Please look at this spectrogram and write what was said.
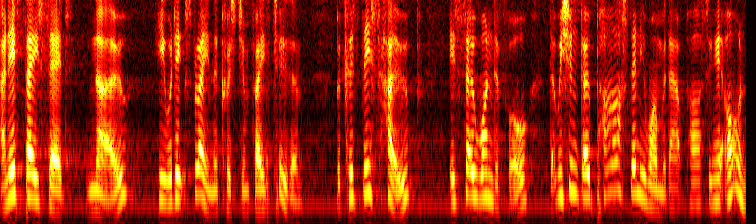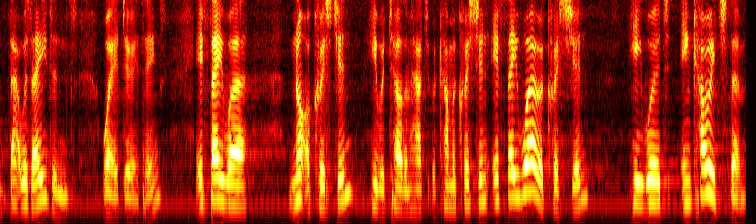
And if they said no, he would explain the Christian faith to them. Because this hope is so wonderful that we shouldn't go past anyone without passing it on. That was Aidan's way of doing things. If they were not a Christian, he would tell them how to become a Christian. If they were a Christian, he would encourage them.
